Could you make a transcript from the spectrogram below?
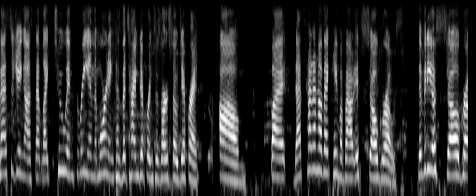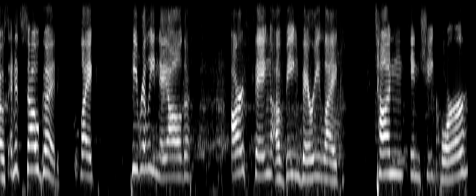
messaging us at like two and three in the morning because the time differences are so different. Um, but that's kind of how that came about. It's so gross. The video is so gross and it's so good. Like he really nailed our thing of being very like tongue in cheek horror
